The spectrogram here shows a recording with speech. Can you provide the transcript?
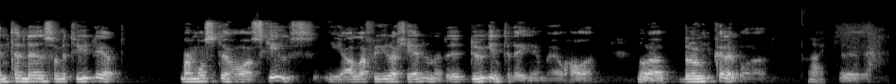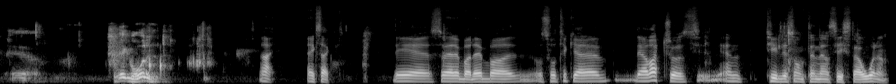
en tendens som är tydlig att man måste ha skills i alla fyra kedjorna. Det duger inte längre med att ha några brunkare bara. Nej. Eh, eh, det går inte. Nej, exakt. Det är, så är det bara. Det är bara. Och så tycker jag det har varit så en tydlig sån tendens sista åren.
